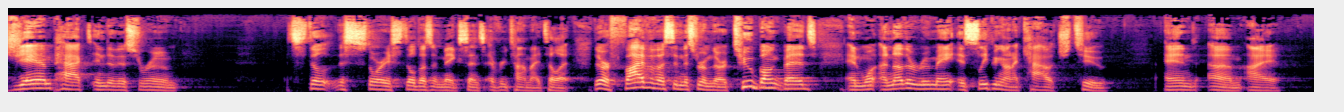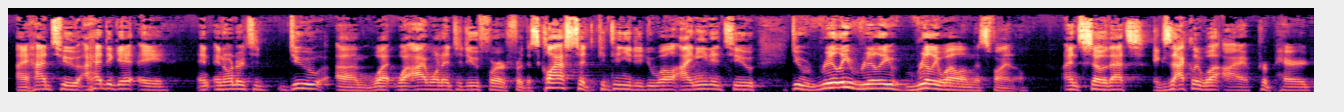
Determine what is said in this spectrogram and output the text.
jam packed into this room. It's still, this story still doesn't make sense every time I tell it. There are five of us in this room. There are two bunk beds, and one, another roommate is sleeping on a couch too. And um, I, I had to, I had to get a in, in order to do um, what, what I wanted to do for, for this class, to continue to do well, I needed to do really, really, really well on this final. And so that's exactly what I prepared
